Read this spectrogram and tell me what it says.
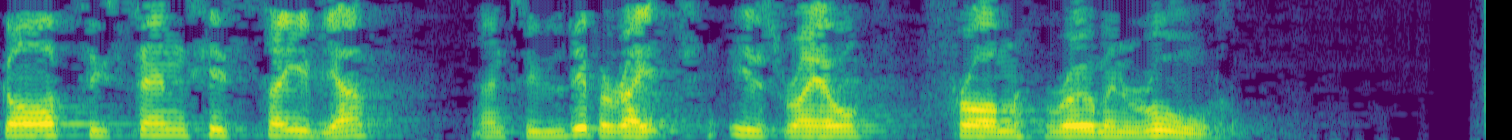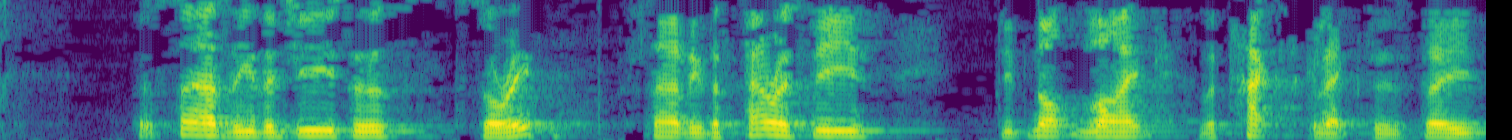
God to send his Saviour and to liberate Israel from Roman rule. But sadly, the Jesus, sorry, sadly the Pharisees did not like the tax collectors. They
